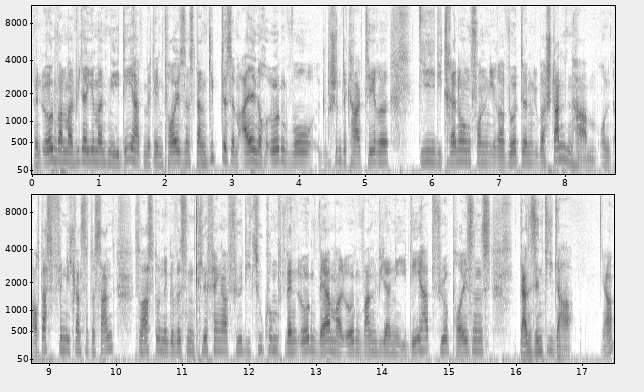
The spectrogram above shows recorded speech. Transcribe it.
wenn irgendwann mal wieder jemand eine Idee hat mit den Poisons, dann gibt es im All noch irgendwo bestimmte Charaktere, die die Trennung von ihrer Wirtin überstanden haben. Und auch das finde ich ganz interessant. So hast du einen gewissen Cliffhanger für die Zukunft. Wenn irgendwer mal irgendwann wieder eine Idee hat für Poisons, dann sind die da. Ja?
